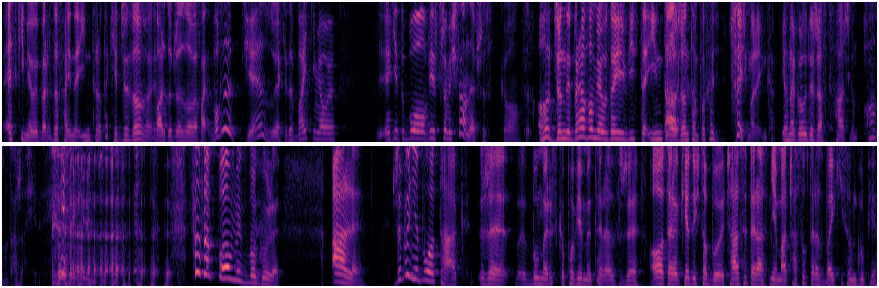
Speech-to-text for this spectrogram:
Etki miały bardzo fajne intro, takie jazzowe. Bardzo jazzowe, fajne. W ogóle, Jezu, jakie te bajki miały... Jakie to było, wiesz, przemyślane wszystko. O, Johnny Bravo miał zajebiste intro, Tak. że on tam podchodzi, cześć maleńka. I ona go uderza w twarz i on, o, zdarza się. Co za pomysł w ogóle. Ale, żeby nie było tak, że e, boomersko powiemy teraz, że o, kiedyś to były czasy, teraz nie ma czasów, teraz bajki są głupie.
